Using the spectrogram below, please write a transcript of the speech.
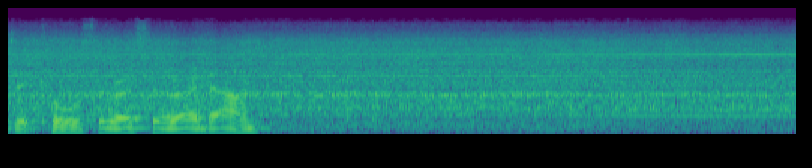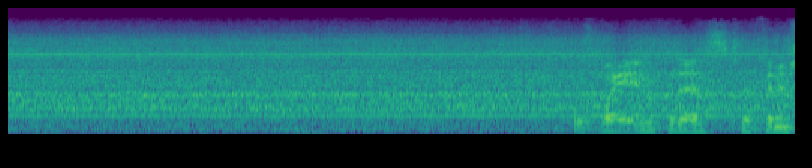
as it cools the roaster right down. Just waiting for this to finish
